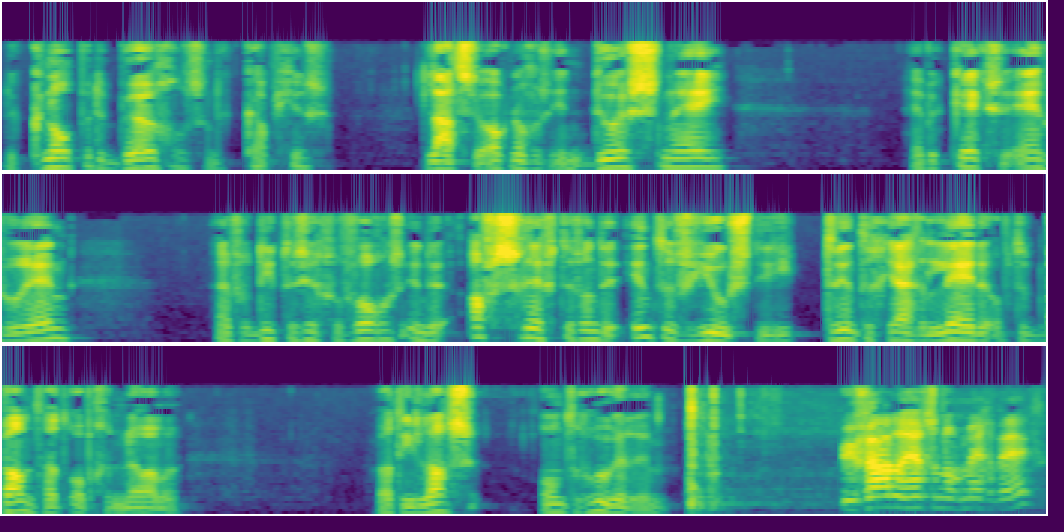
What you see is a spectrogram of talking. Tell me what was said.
de knoppen, de beugels en de kapjes, het laatste ook nog eens in doorsnee. Hij bekeek ze één voor één en verdiepte zich vervolgens in de afschriften van de interviews die hij twintig jaar geleden op de band had opgenomen. Wat hij las ontroerde hem. Uw vader heeft er nog mee gewerkt?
